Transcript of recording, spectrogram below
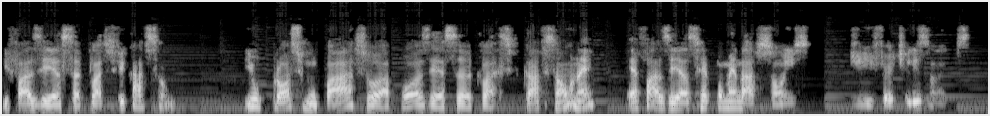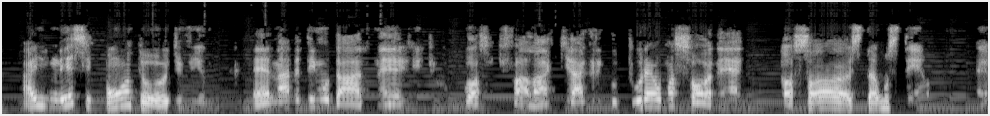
E fazer essa classificação. E o próximo passo, após essa classificação, né, é fazer as recomendações de fertilizantes. Aí, nesse ponto, Divino, é, nada tem mudado, né? A gente gosta de falar que a agricultura é uma só, né? Nós só estamos tendo é,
